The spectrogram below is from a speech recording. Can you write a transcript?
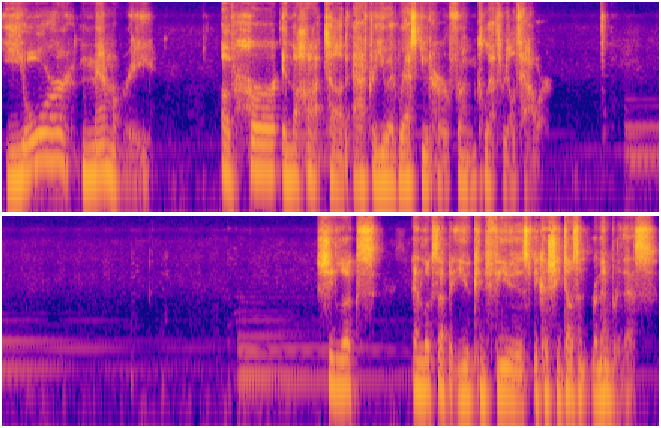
your memory of her in the hot tub after you had rescued her from Calethriel Tower. She looks and looks up at you confused because she doesn't remember this.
